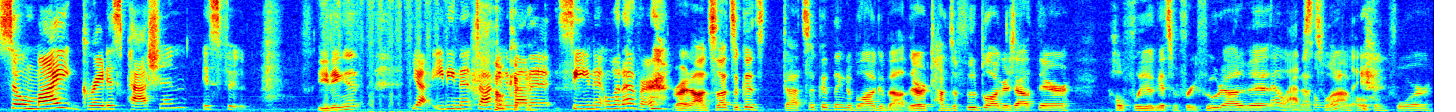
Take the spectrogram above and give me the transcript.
So my greatest passion is food. Eating it? Yeah, eating it, talking Okay. about it, seeing it, whatever. Right on. So that's a good that's a good thing to blog about. There are tons of food bloggers out there. Hopefully you'll get some free food out of it. Oh, I mean, that's what I'm hoping for.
